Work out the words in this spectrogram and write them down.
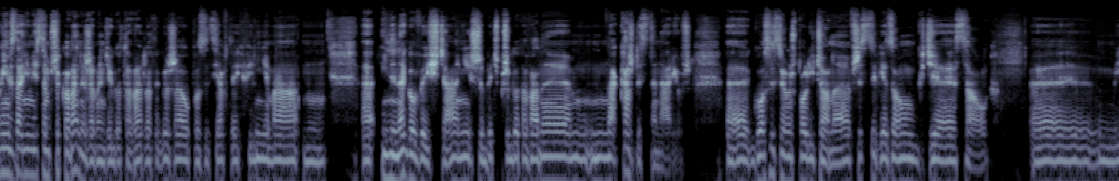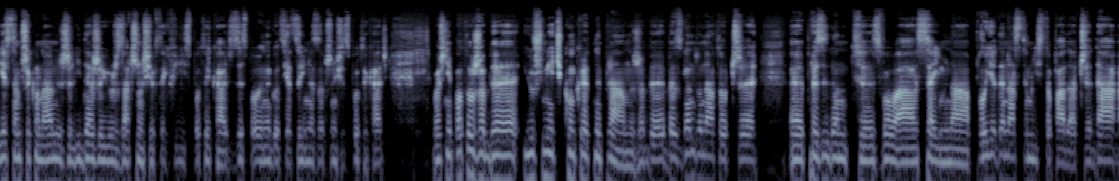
Moim zdaniem jestem przekonany, że będzie gotowa, dlatego że opozycja w tej chwili nie ma mm, e, innego wyjścia niż być przygotowany mm, na każdy scenariusz. E, głosy są już policzone, wszyscy wiedzą, gdzie są. E, jestem przekonany, że liderzy już zaczną się w tej chwili spotykać, zespoły negocjacyjne zaczną się spotykać, właśnie po to, żeby już mieć konkretny plan, żeby bez względu na to, czy prezydent zwoła Sejm na po 11 listopada, czy da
